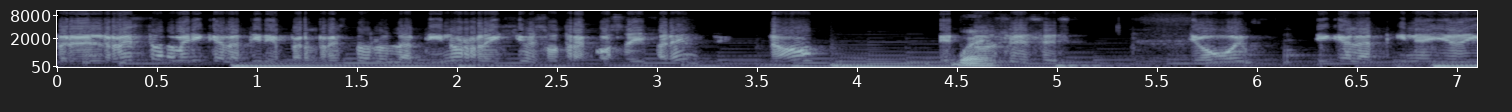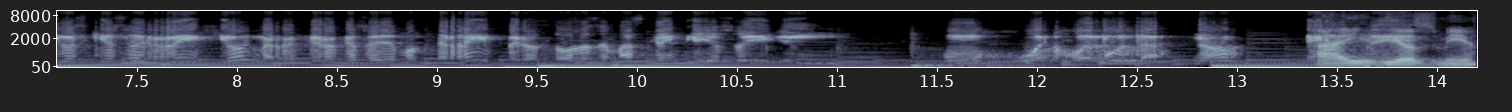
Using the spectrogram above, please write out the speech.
Pero en el resto de América Latina y para el resto de los latinos, regio es otra cosa diferente, ¿no? Entonces, yo voy Latina yo digo es que yo soy regio y me refiero a que soy de Monterrey, pero todos los demás creen que yo soy un, un ¿no? Ay, este, Dios mío.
